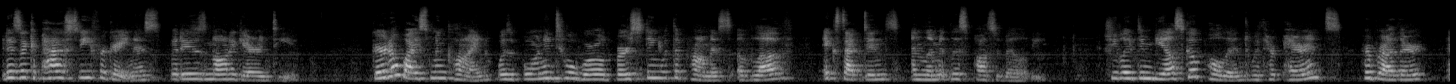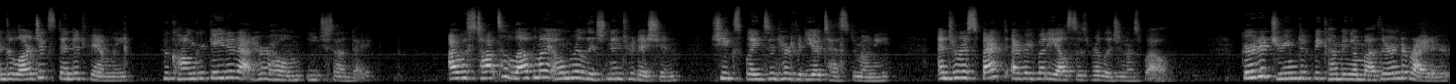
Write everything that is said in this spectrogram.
It is a capacity for greatness, but it is not a guarantee. Gerda Weissmann Klein was born into a world bursting with the promise of love, acceptance, and limitless possibility. She lived in Bielsko, Poland with her parents, her brother, and a large extended family who congregated at her home each Sunday. I was taught to love my own religion and tradition, she explains in her video testimony, and to respect everybody else's religion as well. Gerda dreamed of becoming a mother and a writer,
